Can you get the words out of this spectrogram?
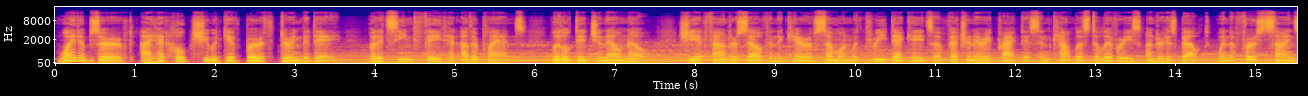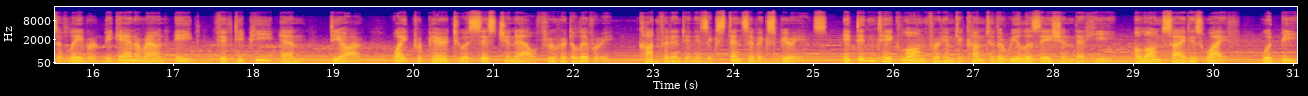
White observed, I had hoped she would give birth during the day, but it seemed fate had other plans, little did Janelle know, she had found herself in the care of someone with three decades of veterinary practice and countless deliveries under his belt. When the first signs of labor began around 8.50 p.m., Dr. White prepared to assist Janelle through her delivery, confident in his extensive experience. It didn't take long for him to come to the realization that he, alongside his wife, would be.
